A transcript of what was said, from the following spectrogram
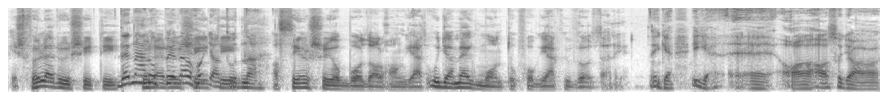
És fölerősíti, de nálunk fölerősíti például hogyan tudná? a szélső jobb oldal hangját. Ugye megmondtuk, fogják üvölteni. Igen, igen. Az, hogy a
